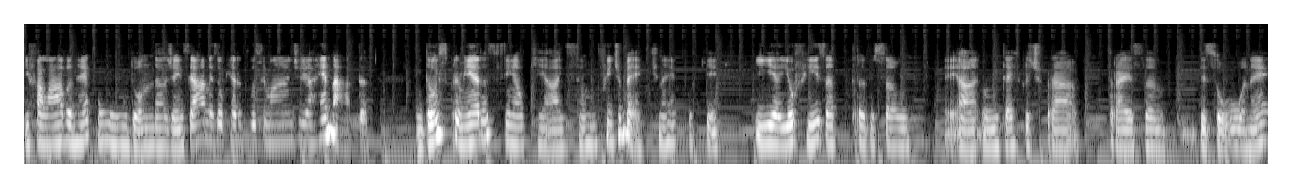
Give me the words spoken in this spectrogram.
e falava, né, com o dono da agência, ah, mas eu quero que você mande a Renata. Então isso para mim era assim, é o que ah, isso é um feedback, né? Porque e aí eu fiz a tradução, é, a, um intérprete para para essa pessoa, né?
